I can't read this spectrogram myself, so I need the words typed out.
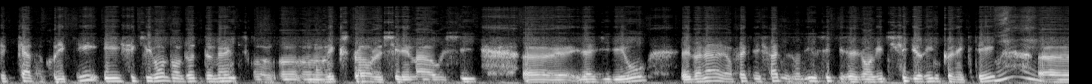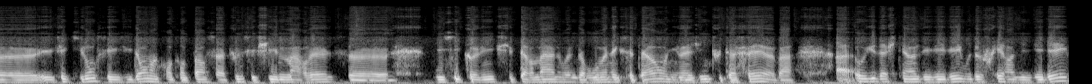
ce cadre connecté et effectivement dans d'autres domaines, puisqu'on on, on explore le cinéma aussi, la vidéo, et ben là en fait les fans nous ont dit aussi qu'ils avaient envie de figurines connectées. Ouais. Effectivement, c'est évident hein, quand on pense à tous ces films Marvel, DC Comics, Superman, Wonder Woman, etc. On imagine tout à fait, euh, bah, à- au lieu d'acheter un DVD ou d'offrir un DVD,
